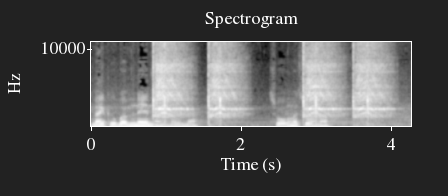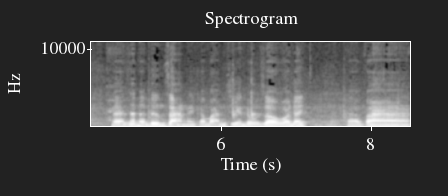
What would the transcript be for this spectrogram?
Đây cứ bấm lên là lên à, xuống là xuống thôi. Đấy rất là đơn giản này các bạn chỉ đổ dầu vào đây. Và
